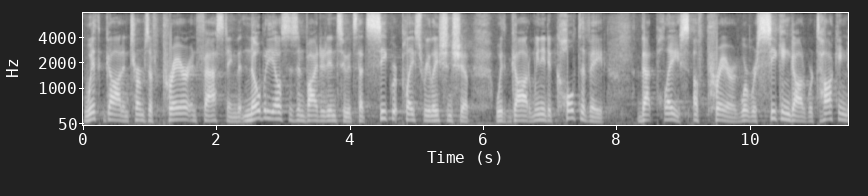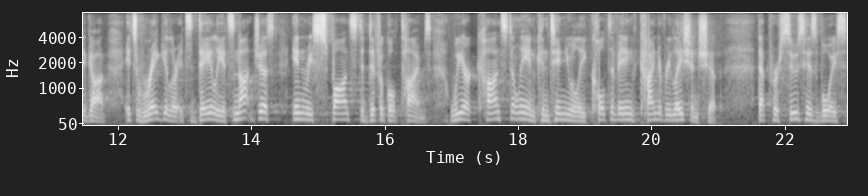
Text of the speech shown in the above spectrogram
with God in terms of prayer and fasting that nobody else is invited into. It's that secret place relationship with God. We need to cultivate that place of prayer where we're seeking God, we're talking to God. It's regular, it's daily, it's not just in response to difficult times. We are constantly and continually cultivating the kind of relationship that pursues His voice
